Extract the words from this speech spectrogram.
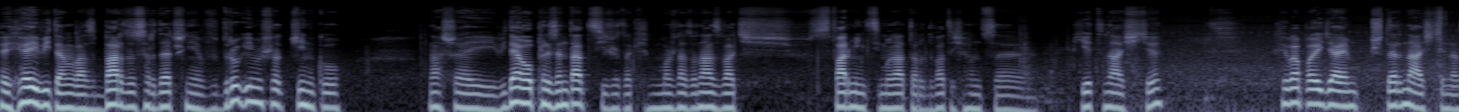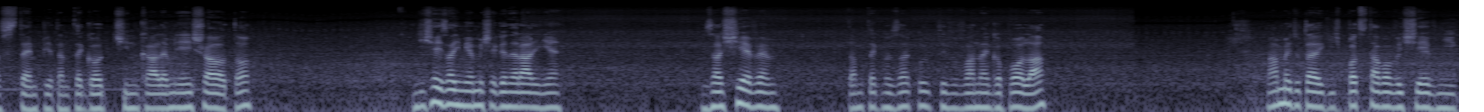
Hej, hej, witam was bardzo serdecznie w drugim już odcinku naszej wideo prezentacji, że tak można to nazwać, z Farming Simulator 2015. Chyba powiedziałem 14 na wstępie tamtego odcinka, ale mniejsza o to. Dzisiaj zajmiemy się generalnie zasiewem tamtego zakultywowanego pola. Mamy tutaj jakiś podstawowy siewnik,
